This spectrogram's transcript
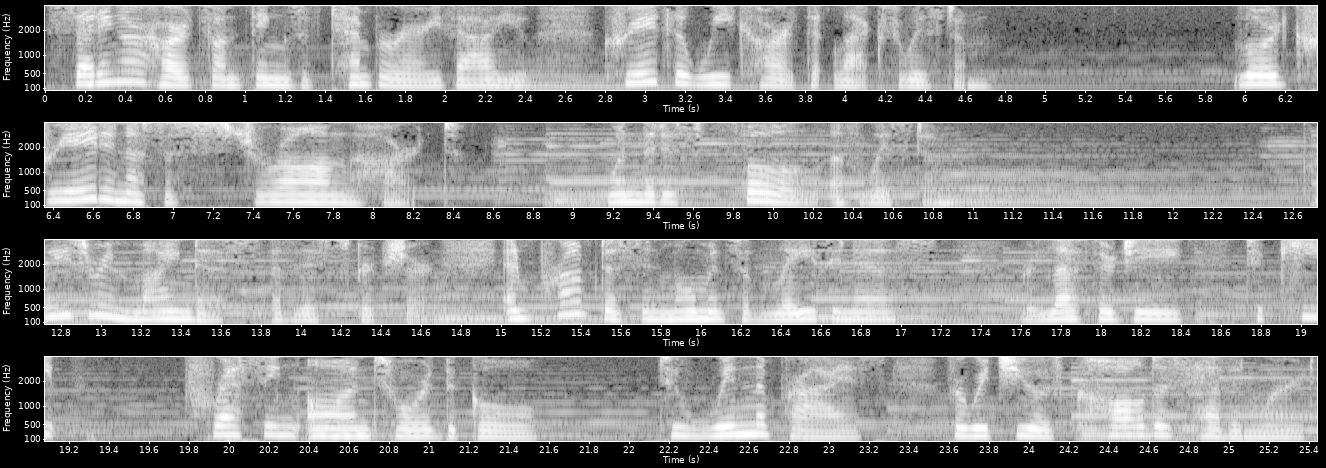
Setting our hearts on things of temporary value creates a weak heart that lacks wisdom. Lord, create in us a strong heart, one that is full of wisdom. Please remind us of this scripture and prompt us in moments of laziness or lethargy to keep pressing on toward the goal, to win the prize for which you have called us heavenward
